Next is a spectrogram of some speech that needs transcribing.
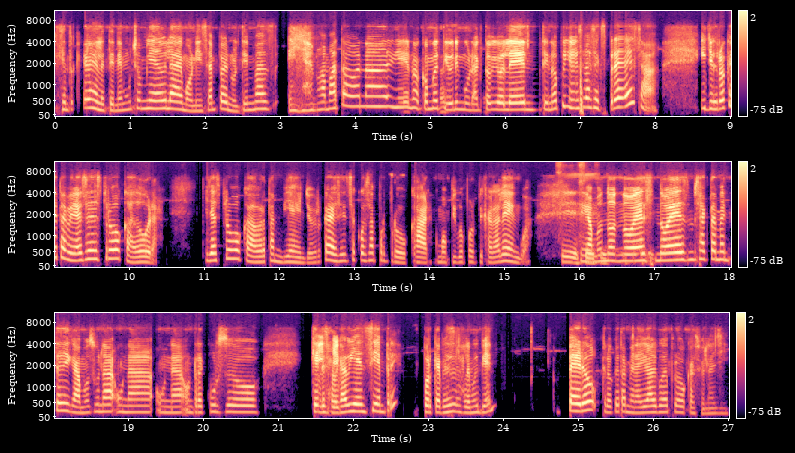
gente que le tiene mucho miedo y la demonizan, pero en últimas ella no ha matado a nadie, no ha cometido ningún acto violento, tiene opiniones y las expresa. Y yo creo que también a veces es provocadora. Ella es provocadora también. Yo creo que a veces dice cosas por provocar, como pico por picar la lengua. Sí, sí, digamos, sí. no, no, es, no es exactamente, digamos, una, una, una, un recurso que le salga bien siempre, porque a veces le sale muy bien, pero creo que también hay algo de provocación allí.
